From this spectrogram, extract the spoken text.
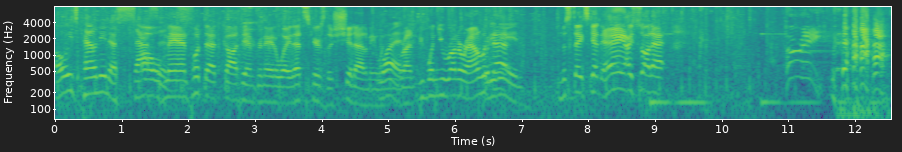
Always pounding oh, assassins. Oh man, put that goddamn grenade away. That scares the shit out of me when What? you run when you run around with What do you that. mean? Mistakes get. Hey, I saw that. Hurry!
